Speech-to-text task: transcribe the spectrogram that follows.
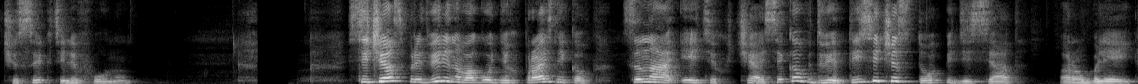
часы к телефону. Сейчас в преддверии новогодних праздников цена этих часиков 2150 рублей.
